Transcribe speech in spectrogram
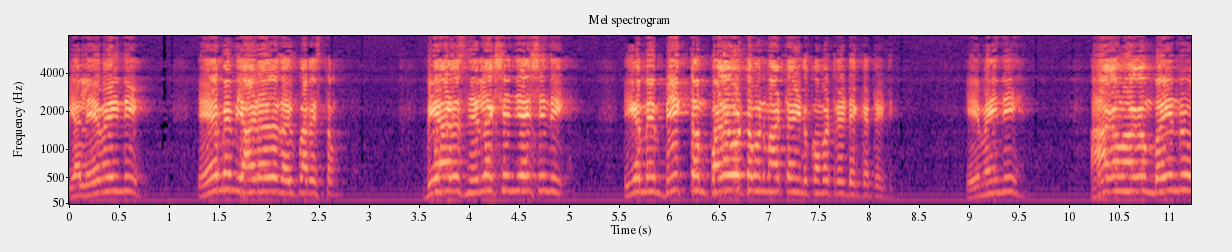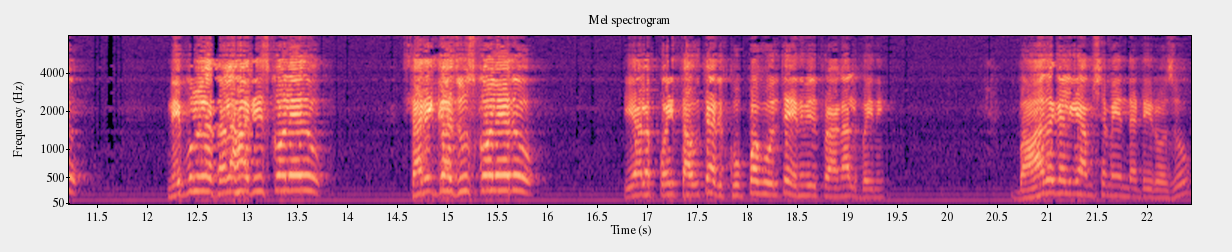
ఇవాళ ఏమైంది? ఏమేమి ఏడాదో తగ్గిపారిస్తాం బీఆర్ఎస్ నిర్లక్ష్యం చేసింది. ఇక మేము బీక్తం పడగొట్టమని మాట్లాడిండు కొమటిరెడ్డి వెంకటరెడ్డి. ఏమైంది? ఆగమాగం పోయినరు నిపుణుల సలహా తీసుకోలేదు. సరిగ్గా చూసుకోలేదు. ఇవాళ పోయి తవ్వితే అది కుప్పగూలితే ఎనిమిది ప్రాణాలు పోయినాయి. బాధ కలిగే అంశం ఏంటంటే ఈరోజు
